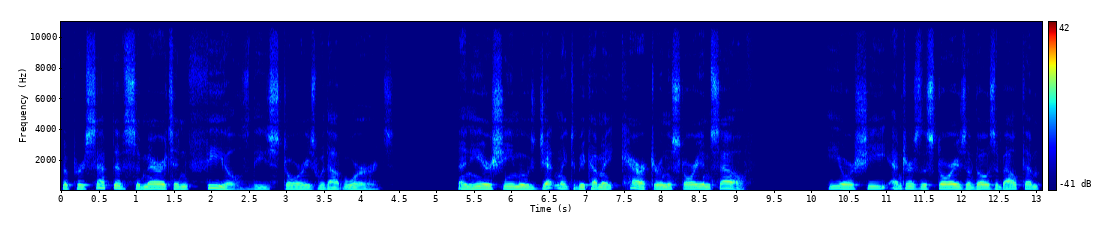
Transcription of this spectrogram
The perceptive Samaritan feels these stories without words. Then he or she moves gently to become a character in the story himself. He or she enters the stories of those about them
